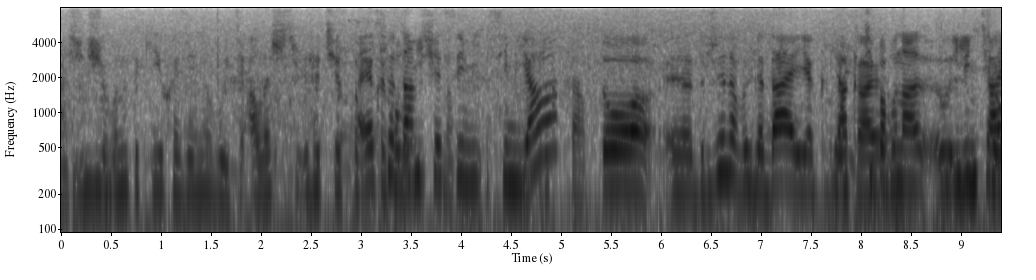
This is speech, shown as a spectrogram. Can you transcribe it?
наші, що вони такі хазяйновиті, але ж е, чисто А якщо там психологічно, ще сім'я, сім'я ну, представ. то е, дружина виглядає як, Як, така. типа вона е, лінтяйка,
